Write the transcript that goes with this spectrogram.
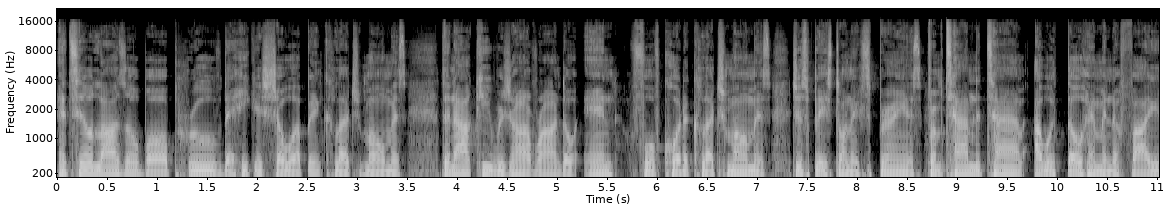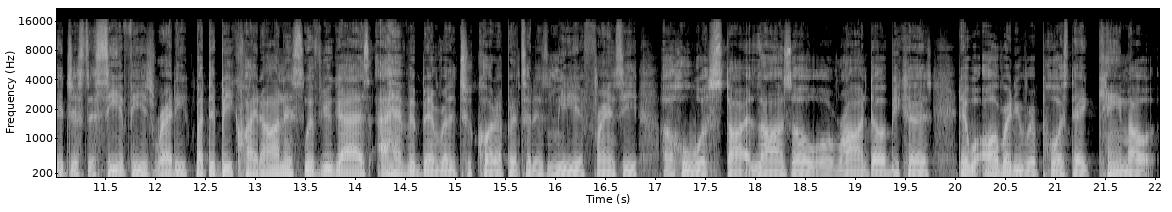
Until Lonzo Ball proved that he could show up in clutch moments, then I'll keep Rajon Rondo in fourth quarter clutch moments just based on experience. From time to time, I would throw him in the fire just to see if he's ready. But to be quite honest with you guys, I haven't been really too caught up into this media frenzy of who will start Lonzo or Rondo because there were already reports that came out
